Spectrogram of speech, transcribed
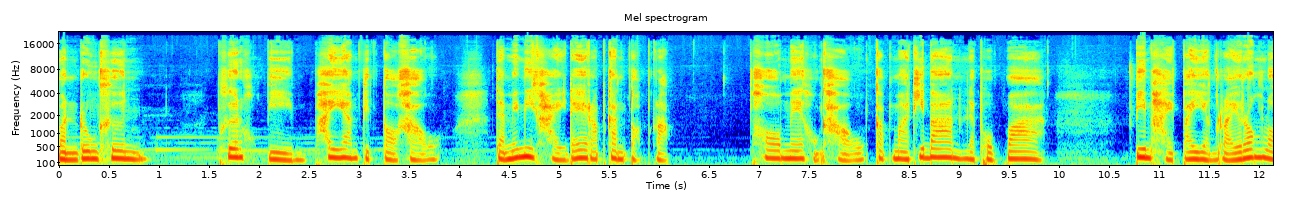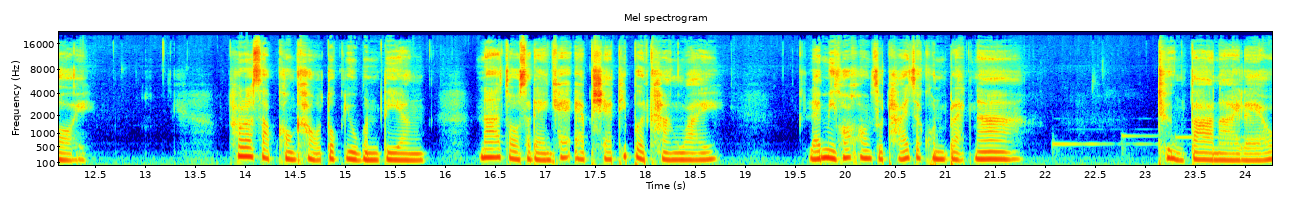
วันรุ่งขึ้น เพื่อนของบีมพยายามติดต่อเขา แต่ไม่มีใครได้รับการตอบกลับ พ่อแม่ของเขากลับมาที่บ้านและพบว่า บีมหายไปอย่างไร้ร่องรอย โทรศัพท์ของเขาตกอยู่บนเตียง หน้าจอแสดงแค่แอปแชทที่เปิดค้างไว้ และมีข้อความสุดท้ายจากคนแปลกหน้า ถึงตานายแล้ว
